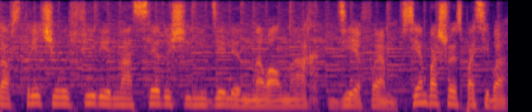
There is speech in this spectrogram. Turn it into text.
До встречи в эфире на следующей неделе на волнах DFM. Всем большое спасибо,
